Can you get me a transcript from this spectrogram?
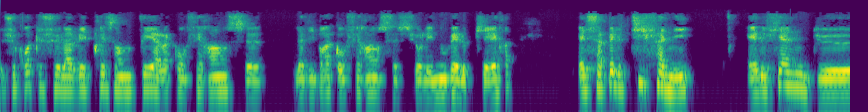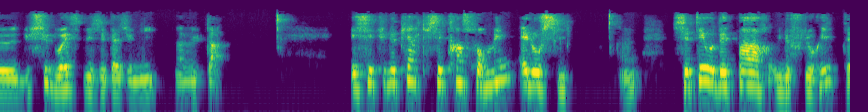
Je crois que je l'avais présentée à la conférence, euh, la Vibra conférence sur les nouvelles pierres. Elle s'appelle Tiffany. Elle vient du, sud-ouest des États-Unis, dans l'Utah. Et c'est une pierre qui s'est transformée, elle aussi. Hein. C'était au départ une fluorite.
